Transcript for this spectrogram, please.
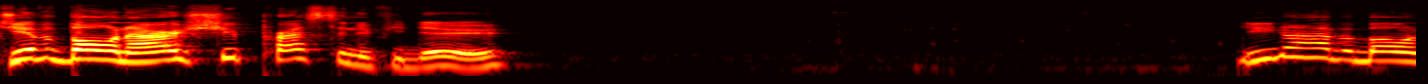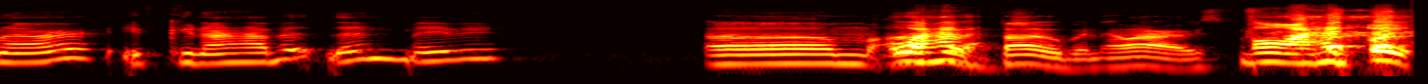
do you have a bow and arrow? Shoot Preston if you do. Do you not have a bow and arrow? If can I have it then, maybe? um, Oh, I I have a bow, but no arrows. Oh, I have. Wait,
